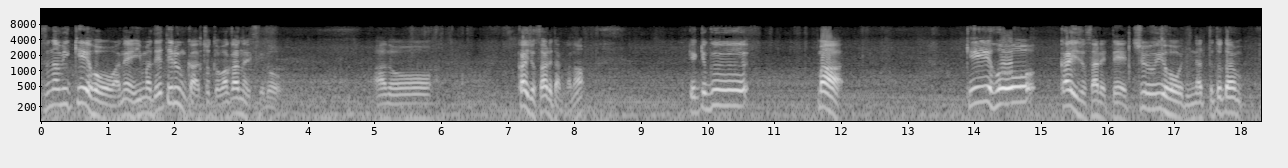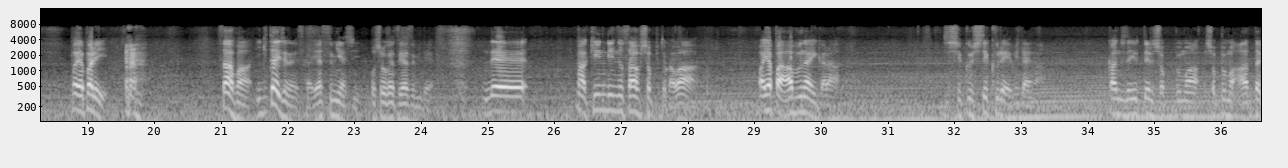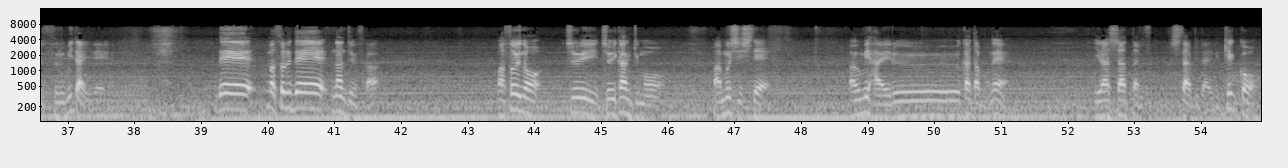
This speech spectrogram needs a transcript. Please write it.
津波警報はね今出てるんかちょっと分かんないですけどあのー解除されたんかな。結局まあ警報解除されて注意報になった途端、まあ、やっぱり サーファー行きたいじゃないですか。休みやしお正月休みで。でまあ近隣のサーフショップとかは、まあ、やっぱ危ないから自粛してくれみたいな感じで言ってるショップもショップもあったりするみたいで。でまあそれでなんていうんですか。まあそういうの注意注意喚起も、まあ、無視して、まあ、海入る方もねいらっしゃったりしたみたいで結構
